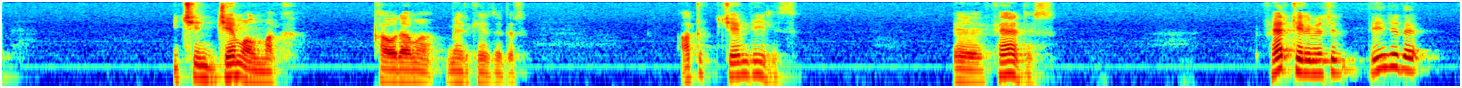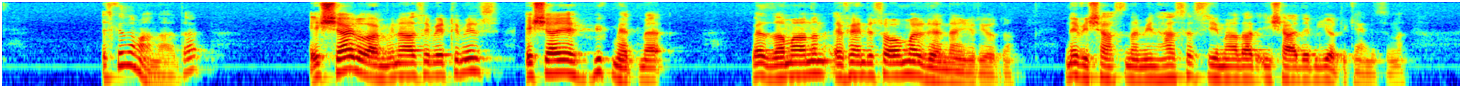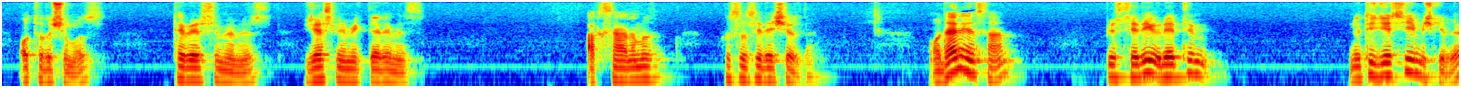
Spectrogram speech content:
için cem olmak kavramı merkezdedir. Artık cem değiliz. E, ferdiz. Fer kelimesi deyince de eski zamanlarda eşya ile olan münasebetimiz eşyaya hükmetme ve zamanın efendisi olma üzerinden yürüyordu. Nevi şahsına minhasır simalar inşa edebiliyordu kendisine. Oturuşumuz, tebessümümüz, jest mimiklerimiz, aksanımız hususileşirdi. Modern insan bir seri üretim neticesiymiş gibi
